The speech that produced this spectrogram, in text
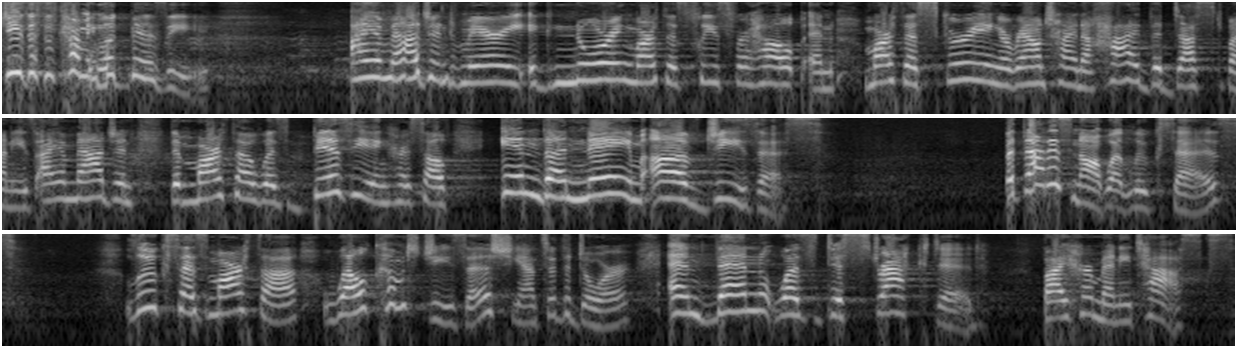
Jesus is coming, look busy. I imagined Mary ignoring Martha's pleas for help and Martha scurrying around trying to hide the dust bunnies. I imagined that Martha was busying herself in the name of Jesus. But that is not what Luke says. Luke says Martha welcomed Jesus, she answered the door, and then was distracted by her many tasks.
